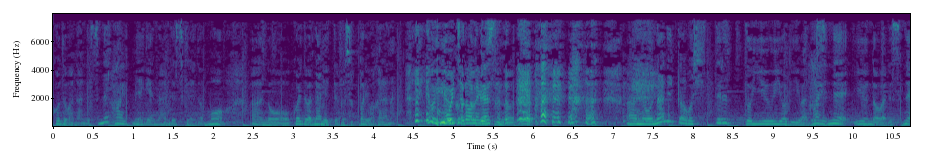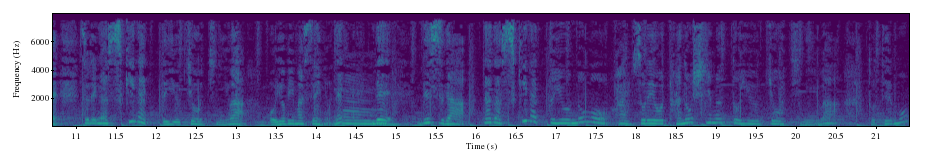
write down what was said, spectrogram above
言葉なんですね、はい、名言なんですけれどもあのこれでは何言ってるかさっぱりわからない。ということです。ので あの何かを知ってるというよりはですね、はい、いうのはですねそれが好きだっていう境地には及びませんよね。でですがただ好きだというのも、はい、それを楽しむという境地にはとても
